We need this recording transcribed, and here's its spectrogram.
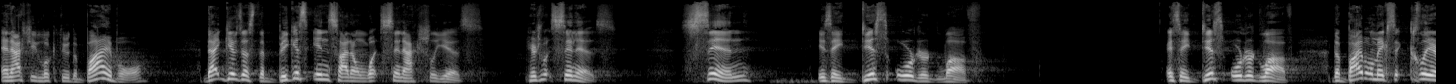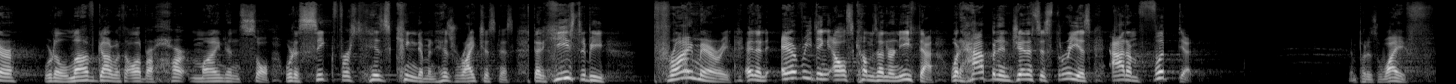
and actually look through the Bible, that gives us the biggest insight on what sin actually is. Here's what sin is sin is a disordered love. It's a disordered love. The Bible makes it clear we're to love God with all of our heart, mind, and soul. We're to seek first His kingdom and His righteousness, that He's to be primary, and then everything else comes underneath that. What happened in Genesis 3 is Adam flipped it and put his wife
